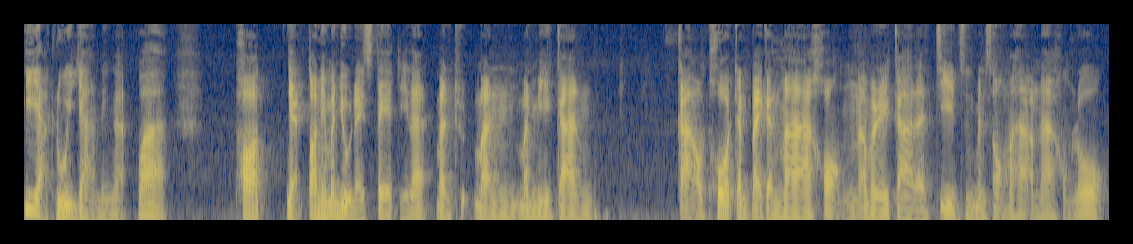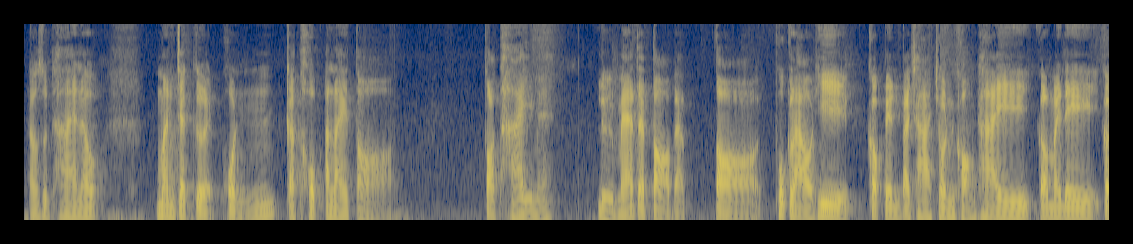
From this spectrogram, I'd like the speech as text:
พี่อยากรู้อีกอย่างหนึ่งอะว่า พอเนี่ยตอนนี้มันอยู่ในสเตจนี้แล้วมันมันมันมีการกล่าวโทษกันไปกันมาของอเมริกาและจีน ซึ่งเป็นสองมหาอำนาจของโลก แล้วสุดท้ายแล้ว มันจะเกิดผลกระทบอะไรต่อต่อไทยไหมหรือแม้แต่ต่อแบบต่อพวกเราที่ก็เป็นประชาชนของไทยก็ไม่ได้ก็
